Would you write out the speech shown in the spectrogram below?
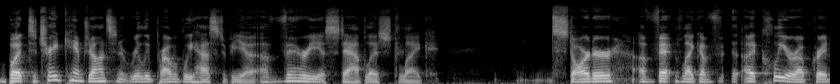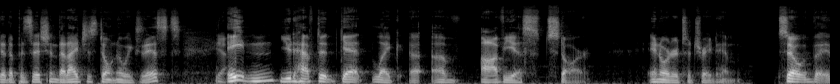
but to trade Cam Johnson, it really probably has to be a, a very established like starter, a ve- like a, a clear upgrade at a position that I just don't know exists. Yeah. Ayton, you'd have to get like a, a obvious star in order to trade him. So the,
